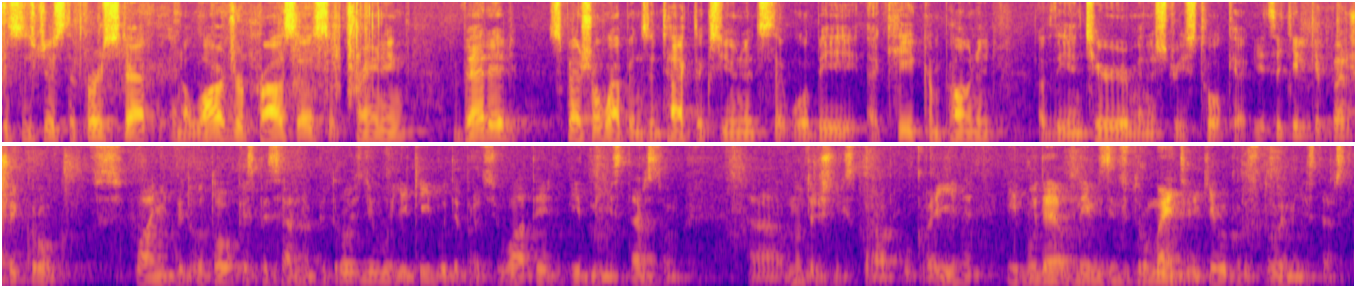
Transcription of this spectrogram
This is just the first step in a larger process of training vetted special weapons and tactics units that will be a key component of the Interior Ministry's toolkit. І це тільки перший крок в плані підготовки спеціального підрозділу, який буде працювати під міністерством е, внутрішніх справ України і буде одним з інструментів, які використовує міністерство.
